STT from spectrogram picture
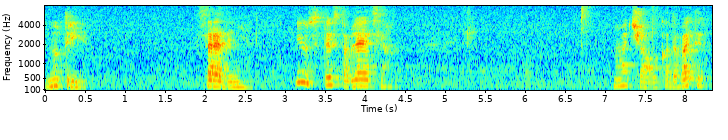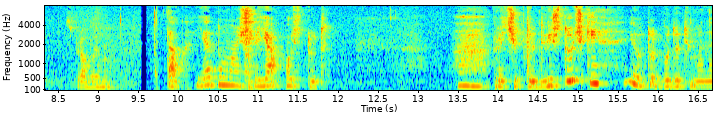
Внутрі, всередині. І ось сюди вставляється мочалка. Давайте спробуємо. Так, я думаю, що я ось тут причеплю дві штучки, і отут будуть у мене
